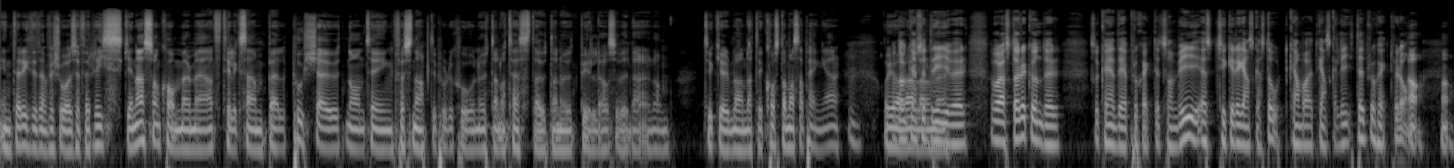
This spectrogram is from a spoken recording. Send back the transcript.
inte riktigt en förståelse för riskerna som kommer med att till exempel pusha ut någonting för snabbt i produktion utan att testa, utan att utbilda och så vidare. De tycker ibland att det kostar massa pengar. Mm. Och de kanske de driver, våra större kunder, så kan det projektet som vi tycker är ganska stort, kan vara ett ganska litet projekt för dem. Ja, ja.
